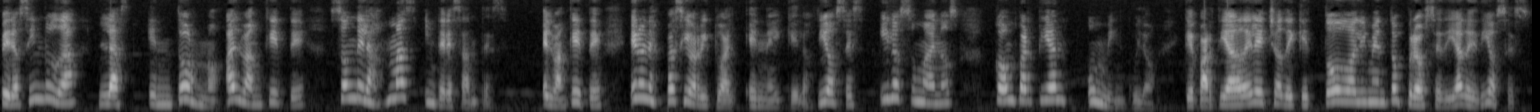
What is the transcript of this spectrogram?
pero sin duda las en torno al banquete son de las más interesantes. El banquete era un espacio ritual en el que los dioses y los humanos compartían un vínculo que partía del hecho de que todo alimento procedía de dioses.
